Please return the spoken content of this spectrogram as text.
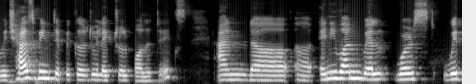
which has been typical to electoral politics. And uh, uh, anyone well versed with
